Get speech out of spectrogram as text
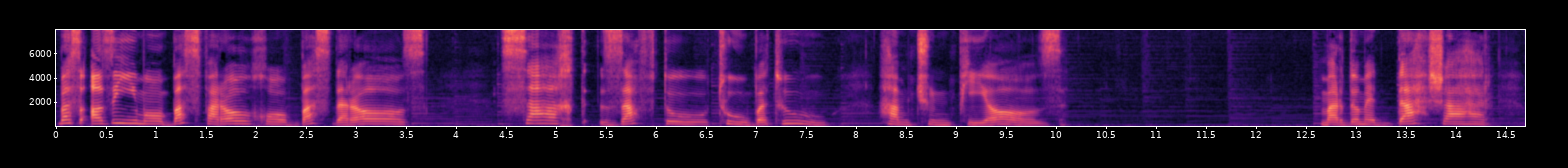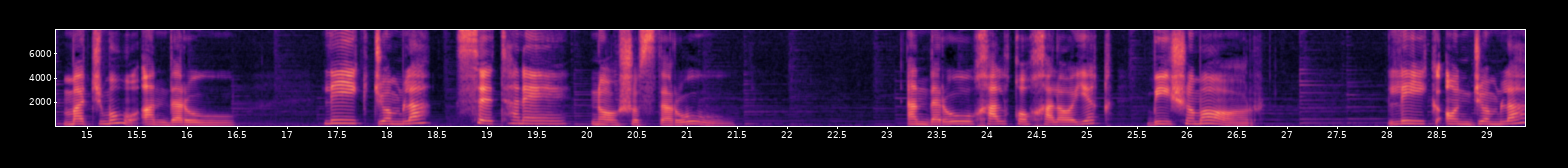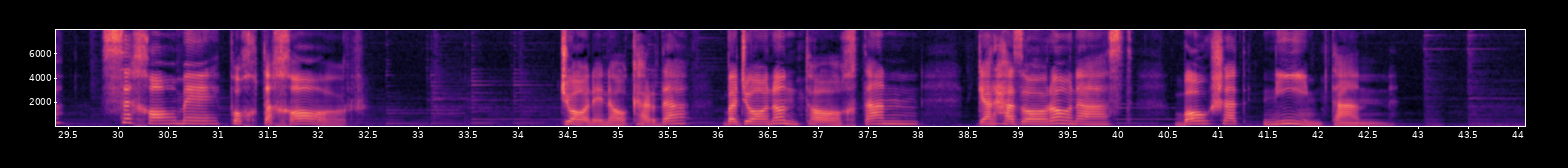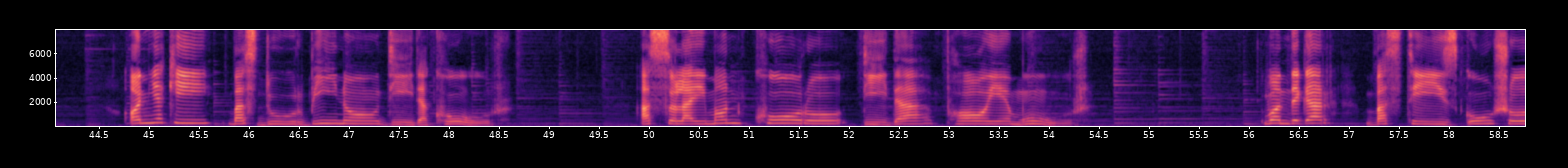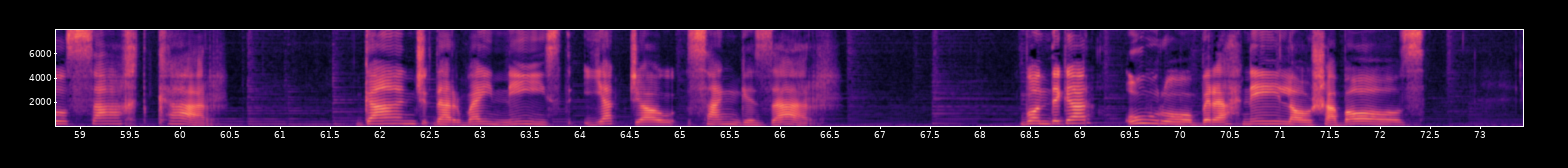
بس عظیم و بس فراخ و بس دراز سخت زفت و تو به تو همچون پیاز. مردم ده شهر مجموع اندرو لیک جمله ستن ناشسترو اندرو خلق و خلایق بیشمار. لیک آن جمله سه خام پختخار جان ناکرده به جانان تاختن گر هزاران است باشد نیم تن. آن یکی بس دوربین و دیده کور. از سلیمان کور و دیده پای مور. واندگر بس تیز گوش و سخت کر. گنج در وی نیست یک جو سنگ زر. واندگر او رو برهنه لاشباز.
